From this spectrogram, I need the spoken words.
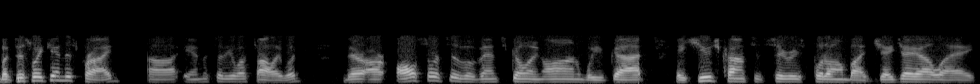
But this weekend is Pride uh, in the city of West Hollywood. There are all sorts of events going on. We've got a huge concert series put on by JJLA.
